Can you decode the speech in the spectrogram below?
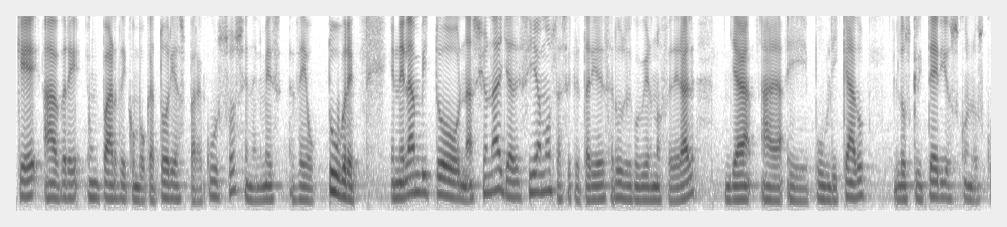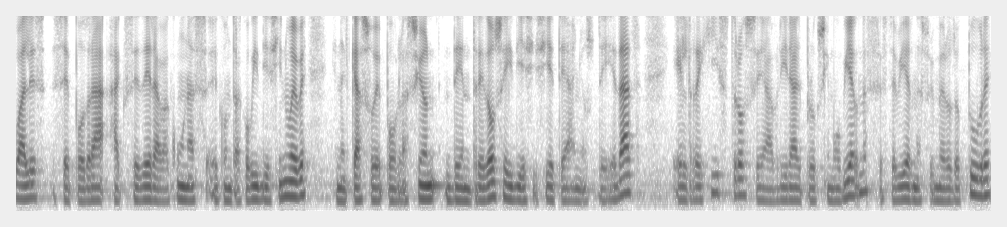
que abre un par de convocatorias para cursos en el mes de octubre. En el ámbito nacional, ya decíamos, la Secretaría de Salud del Gobierno Federal ya ha eh, publicado los criterios con los cuales se podrá acceder a vacunas eh, contra COVID-19 en el caso de población de entre 12 y 17 años de edad. El registro se abrirá el próximo viernes, este viernes primero de octubre,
